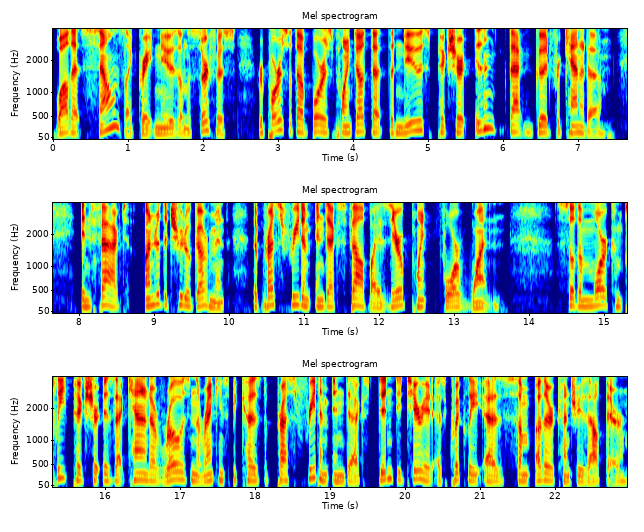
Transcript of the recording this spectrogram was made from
While that sounds like great news on the surface, Reporters Without Borders point out that the news picture isn't that good for Canada. In fact, under the Trudeau government, the Press Freedom Index fell by 0.41. So the more complete picture is that Canada rose in the rankings because the Press Freedom Index didn't deteriorate as quickly as some other countries out there.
